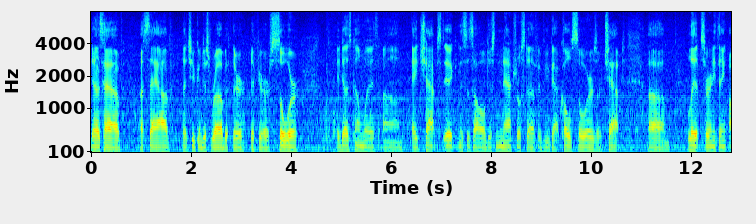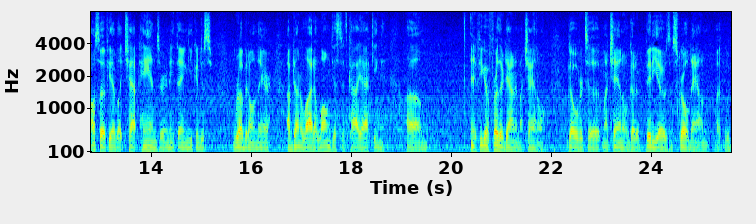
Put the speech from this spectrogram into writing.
does have a salve that you can just rub if they're if you're sore. It does come with um, a chapstick. And this is all just natural stuff if you've got cold sores or chapped um, lips or anything. Also, if you have like chapped hands or anything, you can just rub it on there. I've done a lot of long distance kayaking. Um, and if you go further down in my channel, go over to my channel, go to videos and scroll down. We've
